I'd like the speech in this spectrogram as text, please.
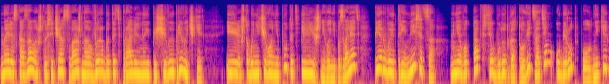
Нелли сказала, что сейчас важно выработать правильные пищевые привычки. И чтобы ничего не путать и лишнего не позволять, первые три месяца мне вот так все будут готовить, затем уберут полдники,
